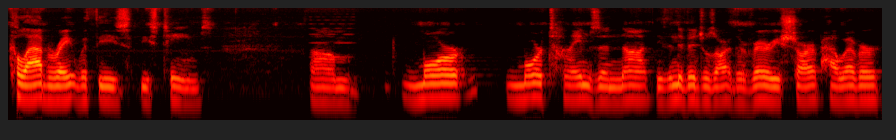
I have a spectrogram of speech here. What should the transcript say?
collaborate with these these teams. Um, more more times than not, these individuals are they're very sharp. However,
